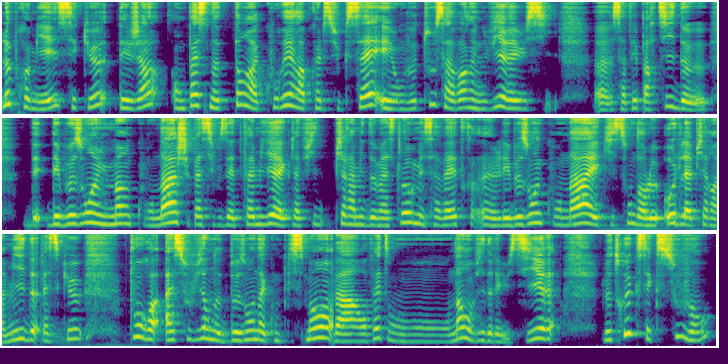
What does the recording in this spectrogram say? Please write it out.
Le premier, c'est que déjà, on passe notre temps à courir après le succès et on veut tous avoir une vie réussie. Euh, ça fait partie de, des besoins humains qu'on a. Je sais pas si vous êtes familier avec la pyramide de Maslow, mais ça va être euh, les besoins qu'on a et qui sont dans le haut de la pyramide parce que pour assouvir notre besoin d'accomplissement, bah en fait, on, a envie de réussir. Le truc, c'est que souvent,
